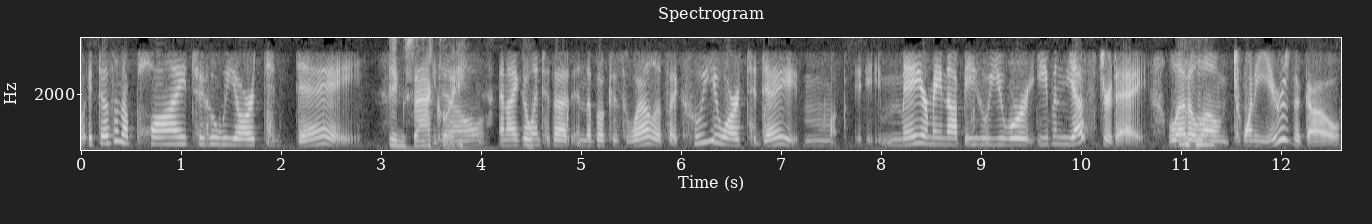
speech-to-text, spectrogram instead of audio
Right. it doesn't apply to who we are today. Exactly. You know, and I go into that in the book as well. It's like who you are today may or may not be who you were even yesterday, let mm-hmm. alone 20 years ago.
